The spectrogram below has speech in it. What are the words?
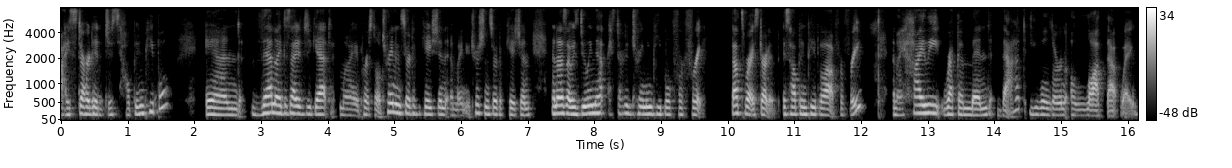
I started just helping people and then I decided to get my personal training certification and my nutrition certification. And as I was doing that, I started training people for free. That's where I started, is helping people out for free. And I highly recommend that. You will learn a lot that way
